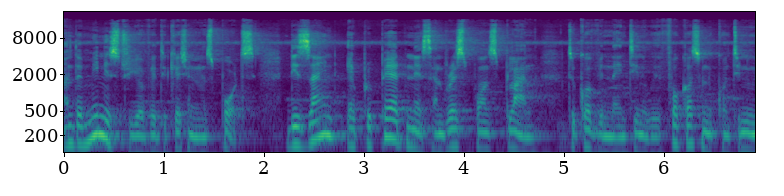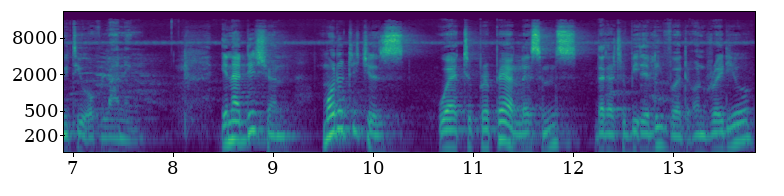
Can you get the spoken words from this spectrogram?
and the Ministry of Education and Sports designed a preparedness and response plan to COVID 19 with focus on continuity of learning. In addition, model teachers were to prepare lessons that are to be delivered on radio,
